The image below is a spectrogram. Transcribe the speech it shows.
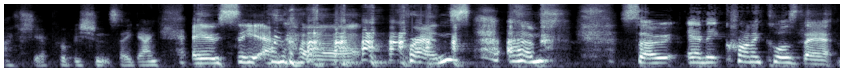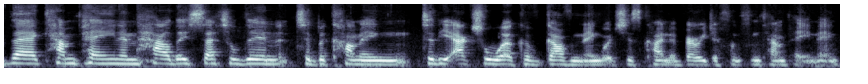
actually, I probably shouldn't say gang. AOC and her friends. Um, so, and it chronicles their their campaign and how they settled in to becoming to the actual work of governing, which is kind of very different from campaigning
